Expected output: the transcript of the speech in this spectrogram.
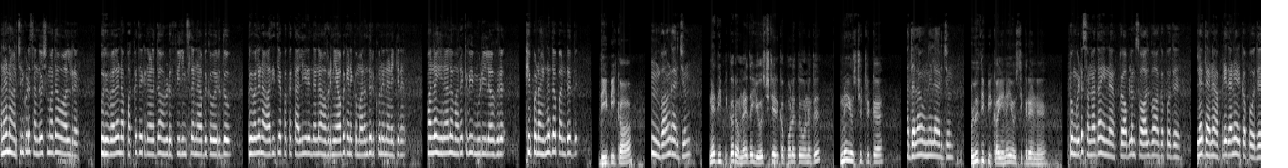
ஆனா நான் அர்ஜுன் கூட சந்தோஷமா தான் வாழ்றேன். ஒருவேளை நான் பக்கத்து இருக்கனால தான் அவரோட ஃபீலிங்ஸ்லாம் ஞாபகம் வருதோ? ஒருவேளை நான் ஆதித்யா பக்கம் தள்ளி இருந்தேன்னா அவர் ஞாபகம் எனக்கு மறந்துருக்கும்னு நினைக்கிறேன். ஆனா என்னால மறக்கவே முடியல அவரை. இப்ப நான் என்னதான் பண்றது? தீபிகா? ம் வாங்க அர்ஜுன். என்ன தீபிகா ரொம்ப நேரம் ஏதோ யோசிச்சுட்டே இருக்க போல தோணுது. என்ன யோசிச்சுட்டு இருக்க? அதெல்லாம் ஒண்ணும் இல்ல அர்ஜுன். சொல்லு தீபிகா என்ன யோசிக்கிறேன்னு. சொன்னாதான் என்ன? ப்ராப்ளம் சால்வ் ஆக போகுது. இல்ல தானே அப்படியே தானே இருக்க போகுது.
